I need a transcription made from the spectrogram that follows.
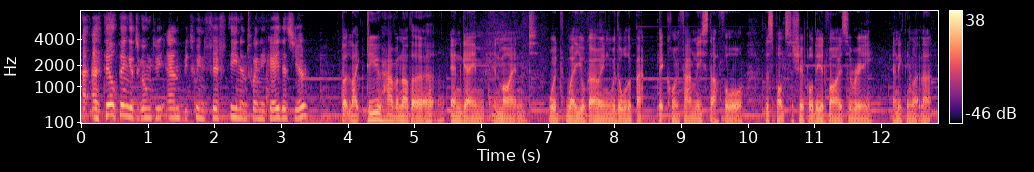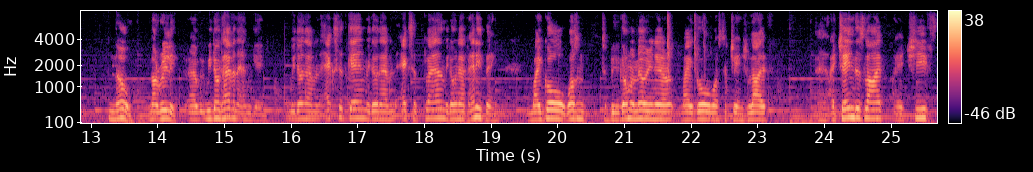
I, I still think it's going to end between 15 and 20k this year. But like, do you have another end game in mind with where you're going with all the Bitcoin family stuff, or the sponsorship, or the advisory, anything like that? No, not really. Uh, we don't have an end game. We don't have an exit game. We don't have an exit plan. We don't have anything. My goal wasn't to become a millionaire. My goal was to change life. Uh, I changed this life. I achieved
